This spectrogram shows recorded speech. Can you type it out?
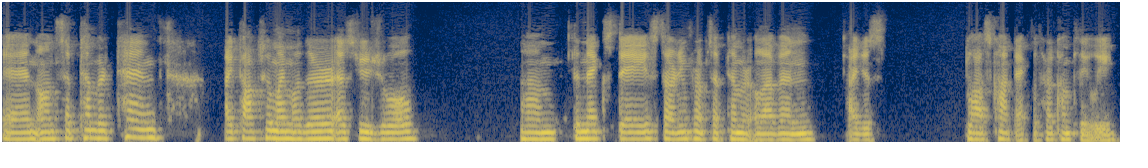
And on September 10th, I talked to my mother as usual. Um, the next day, starting from September 11, I just lost contact with her completely.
